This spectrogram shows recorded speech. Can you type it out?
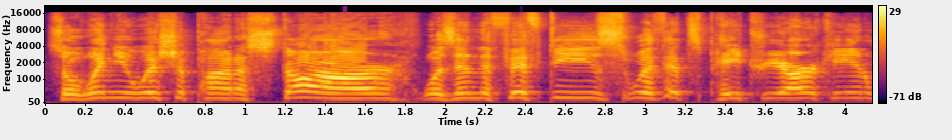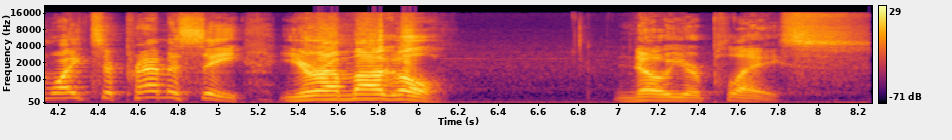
So When You Wish Upon a Star was in the 50s with its patriarchy and white supremacy. You're a muggle. Know your place.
